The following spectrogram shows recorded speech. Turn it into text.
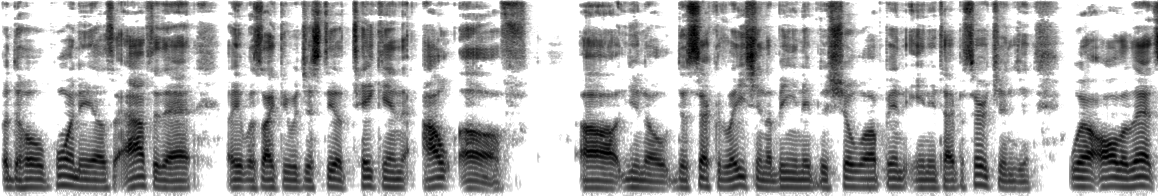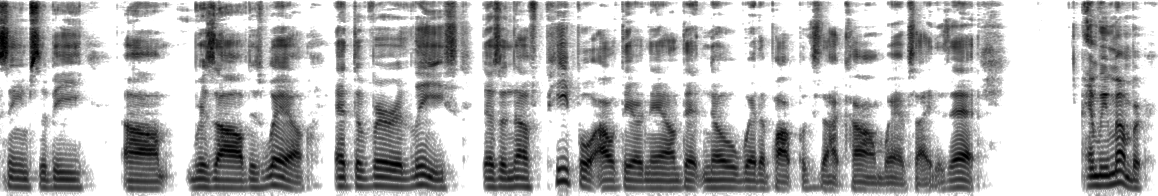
but the whole point is after that, it was like they were just still taken out of, uh, you know, the circulation of being able to show up in any type of search engine. Well, all of that seems to be um, resolved as well. At the very least, there's enough people out there now that know where the pocbooks.com website is at. And remember,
